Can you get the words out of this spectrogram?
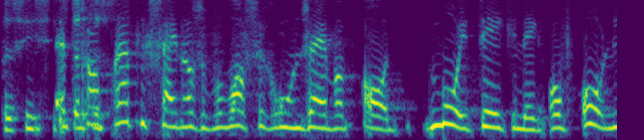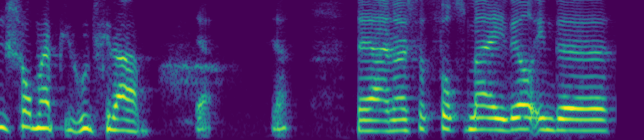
precies. Dus het zou is... prettig zijn als een volwassen gewoon zei van, oh, mooie tekening. Of, oh, die som heb je goed gedaan. Ja, ja. Nou ja, nou is dat volgens mij wel in de...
